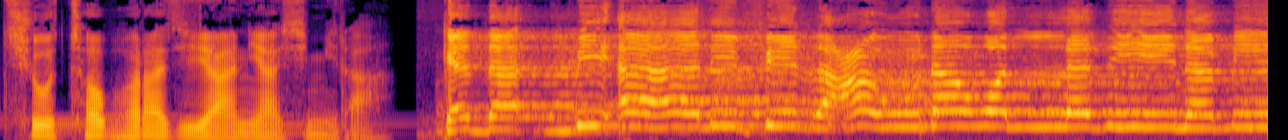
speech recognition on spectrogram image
치우쳐 벌하지 아니하심이라. كدأب آل فرعون والذين من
